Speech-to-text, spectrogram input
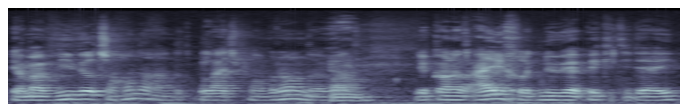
ja, maar wie wil zijn handen aan het beleidsplan branden? Want ja. Je kan het eigenlijk, nu heb ik het idee,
